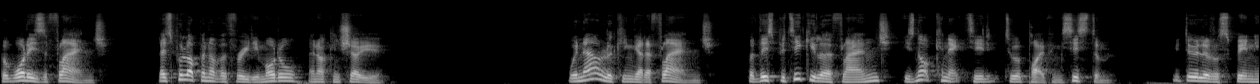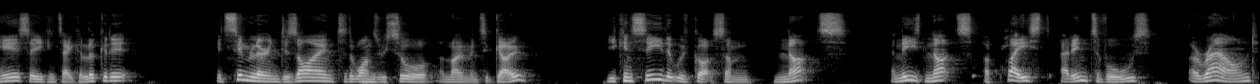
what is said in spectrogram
But what is a flange? Let's pull up another 3D model and I can show you. We're now looking at a flange, but this particular flange is not connected to a piping system. We do a little spin here so you can take a look at it. It's similar in design to the ones we saw a moment ago. You can see that we've got some nuts and these nuts are placed at intervals around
